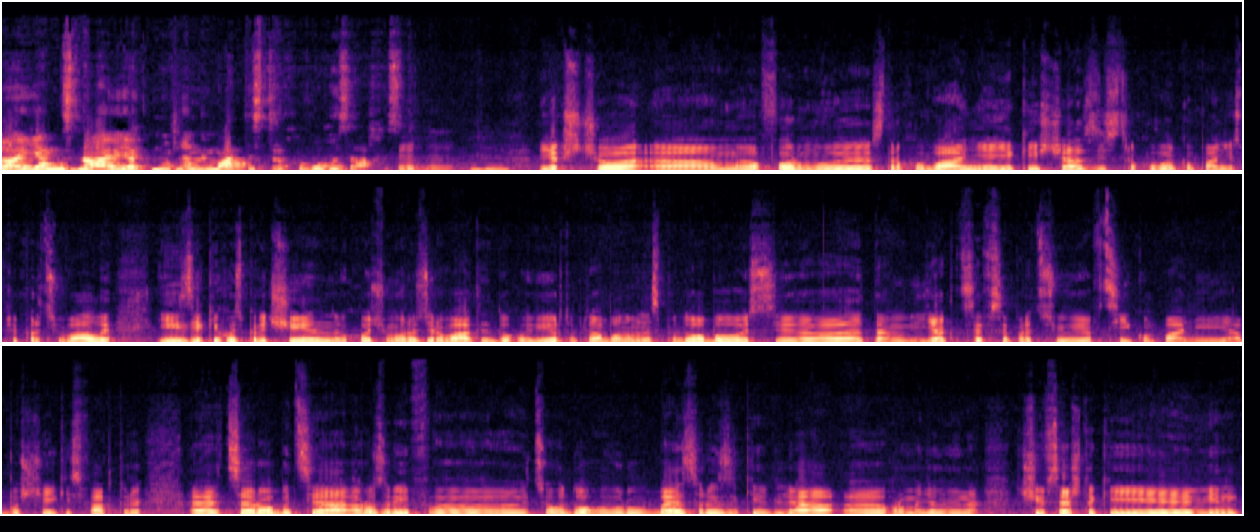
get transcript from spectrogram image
я не знаю, як можна не мати страхового захисту. Угу. Якщо е, ми оформили страхування, якийсь час зі страховою компанією співпрацювали, і з якихось причин хочемо розірвати договір, тобто або нам не сподобалось е, там, як це все працює в цій компанії, або ще якісь фактори. Е, це робиться розрив е, цього договору без ризиків для е, громадянина, чи все ж таки він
